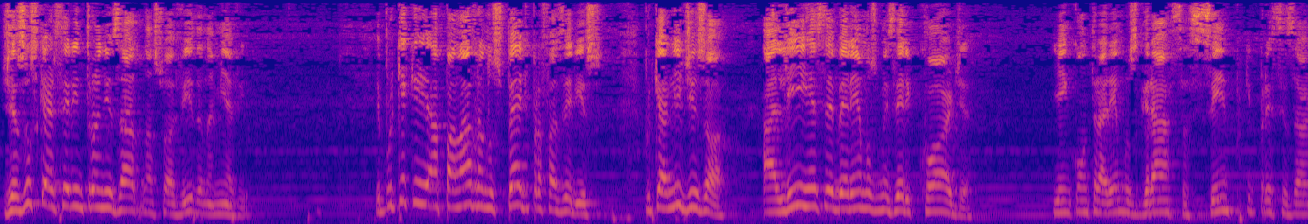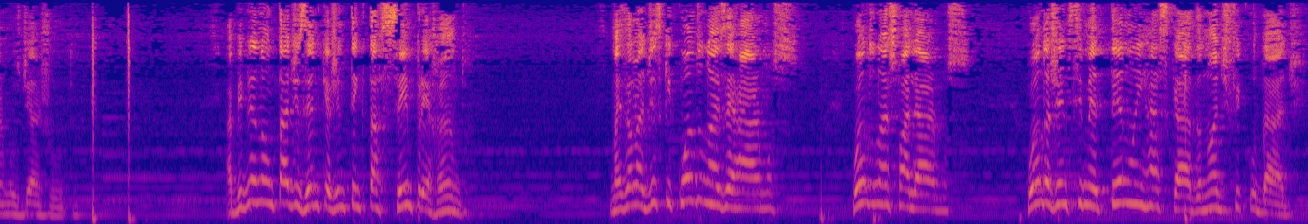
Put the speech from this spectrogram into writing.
Jesus quer ser entronizado na sua vida, na minha vida. E por que, que a palavra nos pede para fazer isso? Porque ali diz, ó, ali receberemos misericórdia e encontraremos graça sempre que precisarmos de ajuda. A Bíblia não está dizendo que a gente tem que estar tá sempre errando. Mas ela diz que quando nós errarmos, quando nós falharmos, quando a gente se meter numa enrascada, numa dificuldade,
